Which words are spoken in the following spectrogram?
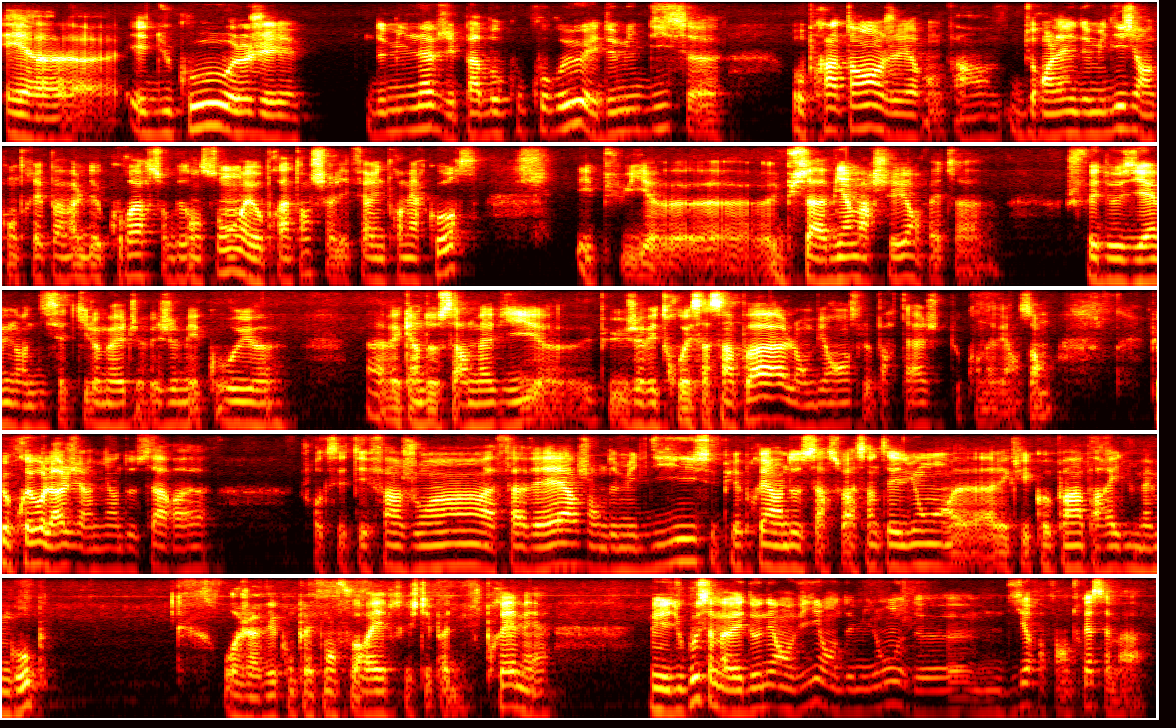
Et, euh, et, du coup, j'ai 2009, j'ai pas beaucoup couru et 2010, euh, au printemps, j'ai, enfin, durant l'année 2010, j'ai rencontré pas mal de coureurs sur Besançon et au printemps, je suis allé faire une première course. Et puis, et puis ça a bien marché en fait. Ça, je fais deuxième dans 17 km, j'avais jamais couru avec un dossard de ma vie. Euh, et puis j'avais trouvé ça sympa, l'ambiance, le partage, tout qu'on avait ensemble. Puis après, voilà, j'ai remis un dossard, euh, je crois que c'était fin juin, à Faverges en 2010. Et puis après, un dossard sur la Saint-Élion euh, avec les copains, pareil, du même groupe. Ouais, j'avais complètement foiré parce que j'étais pas du tout prêt, mais, mais du coup, ça m'avait donné envie en 2011 de dire, enfin, en tout cas, ça m'a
